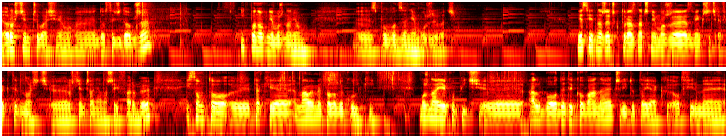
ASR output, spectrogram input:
rozcieńczyła się y, dosyć dobrze. i ponownie można nią y, z powodzeniem używać. Jest jedna rzecz, która znacznie może zwiększyć efektywność rozcieńczania naszej farby i są to takie małe metalowe kulki. Można je kupić albo dedykowane, czyli tutaj jak od firmy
